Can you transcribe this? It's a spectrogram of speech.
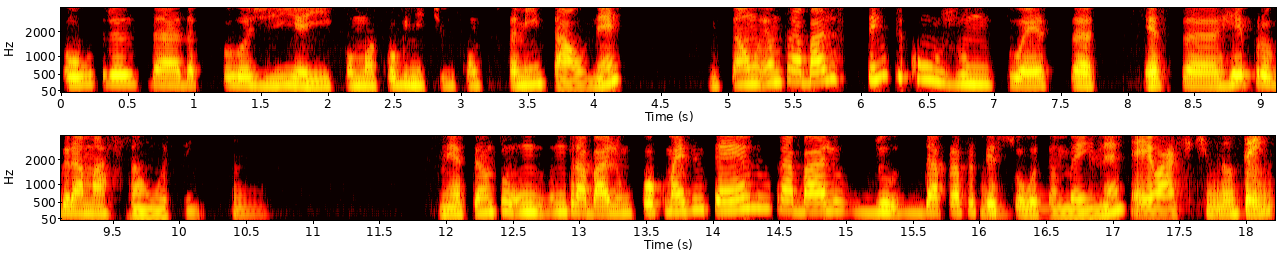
outras da, da psicologia, aí, como a cognitivo-comportamental, né? Então, é um trabalho sempre conjunto essa, essa reprogramação, assim. Hum. Né? Tanto um, um, trabalho um pouco mais interno, um trabalho do, da própria uhum. pessoa uhum. também, né? É, eu acho que não tem.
